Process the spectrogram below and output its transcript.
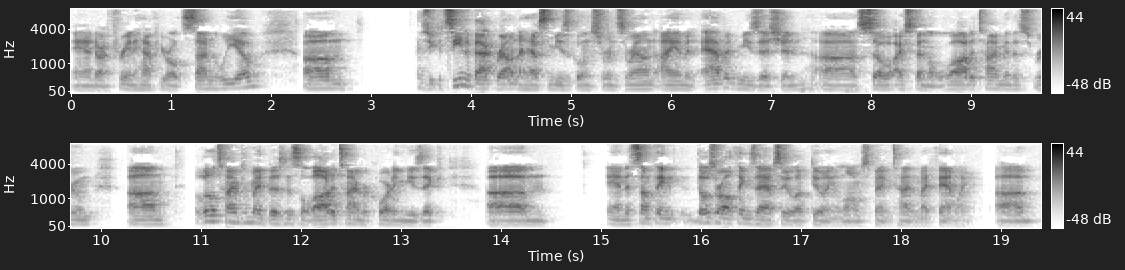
and our three and a half year old son, Leo. Um, as you can see in the background, I have some musical instruments around. I am an avid musician, uh, so I spend a lot of time in this room. Um, a little time for my business, a lot of time recording music. Um, and it's something, those are all things I absolutely love doing along with spending time with my family. Um,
